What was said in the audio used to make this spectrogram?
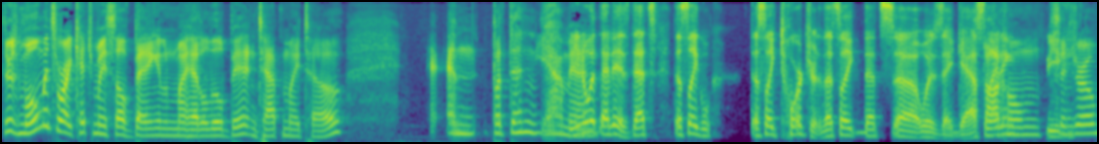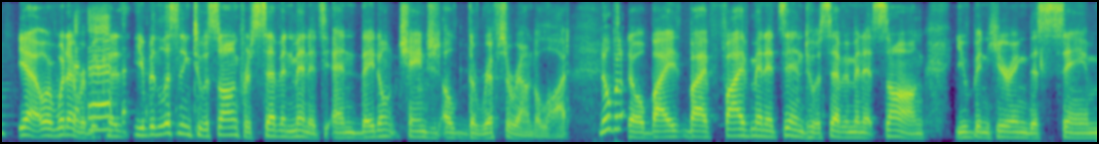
There's moments where I catch myself banging in my head a little bit and tapping my toe. And but then yeah, man. You know what that is? That's that's like that's like torture. That's like that's uh what is that? Gaslighting? Stockholm You- syndrome? Yeah, or whatever. Because you've been listening to a song for seven minutes and they don't change uh, the riffs around a lot. No, but So by by five minutes into a seven minute song, you've been hearing this same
